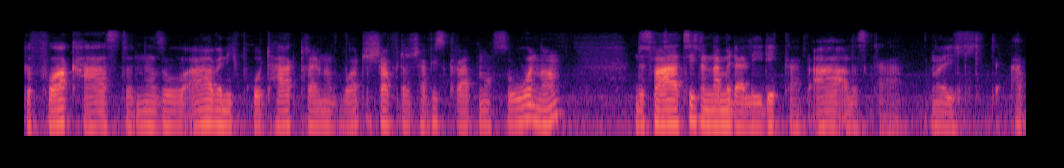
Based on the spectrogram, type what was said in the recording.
geforecastet. Ne? So, ah, wenn ich pro Tag 300 Worte schaffe, dann schaffe ich es gerade noch so. Ne? Und das war, hat sich dann damit erledigt gehabt. Ah, alles klar. Ne? Ich habe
